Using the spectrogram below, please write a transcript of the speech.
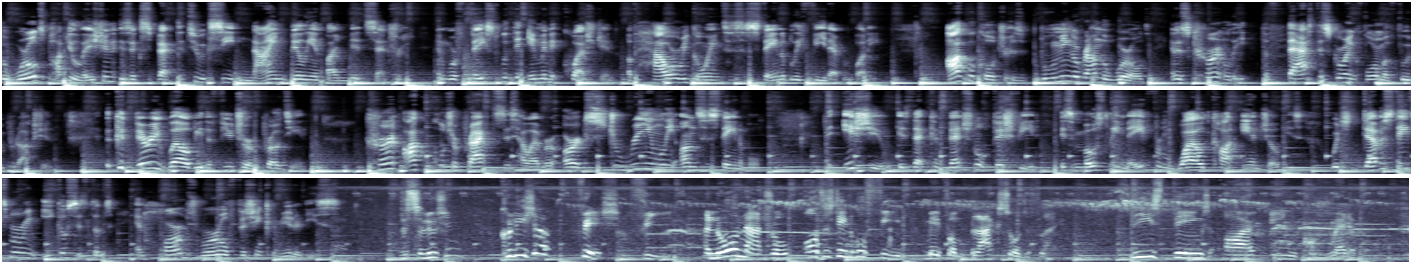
The world's population is expected to exceed 9 billion by mid century, and we're faced with the imminent question of how are we going to sustainably feed everybody. Aquaculture is booming around the world and is currently the fastest growing form of food production. It could very well be the future of protein. Current aquaculture practices, however, are extremely unsustainable. The issue is that conventional fish feed is mostly made from wild caught anchovies, which devastates marine ecosystems and harms rural fishing communities. The solution? Kulisha Fish Feed, an all-natural, all-sustainable feed made from black soldier fly. These things are incredible.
